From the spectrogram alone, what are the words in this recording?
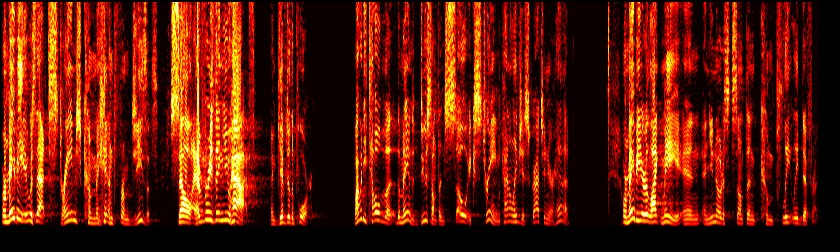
Or maybe it was that strange command from Jesus sell everything you have and give to the poor. Why would he tell the, the man to do something so extreme? Kind of leaves you scratching your head. Or maybe you're like me and, and you noticed something completely different.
